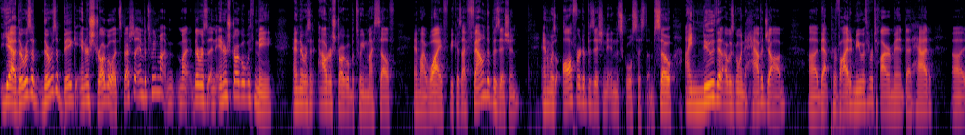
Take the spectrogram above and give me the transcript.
Yeah, there was a there was a big inner struggle, especially in between my my there was an inner struggle with me and there was an outer struggle between myself and my wife because I found a position and was offered a position in the school system. So I knew that I was going to have a job uh, that provided me with retirement, that had uh,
